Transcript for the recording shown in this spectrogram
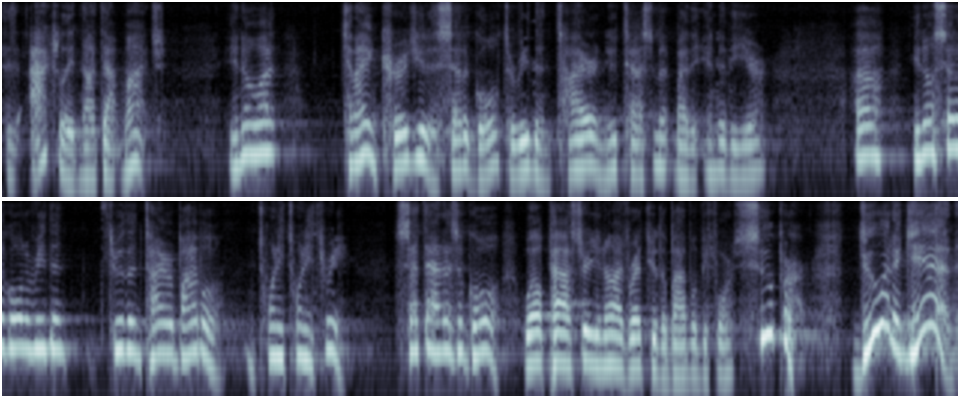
It's actually not that much. You know what? Can I encourage you to set a goal to read the entire New Testament by the end of the year? Uh, you know, set a goal to read the, through the entire Bible in 2023. Set that as a goal. Well, Pastor, you know, I've read through the Bible before. Super. Do it again.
